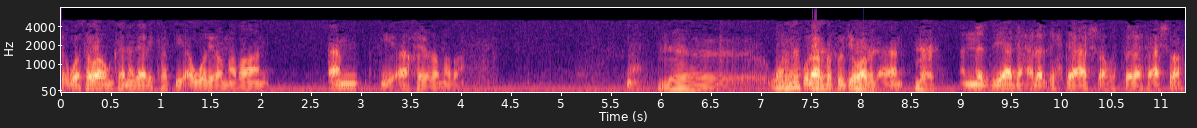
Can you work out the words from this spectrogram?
وسواء كان ذلك في أول رمضان أم في آخر رمضان. نعم. يعني خلاصة الجواب نعم. الآن. نعم. أن الزيادة على الإحدى عشرة والثلاث عشرة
